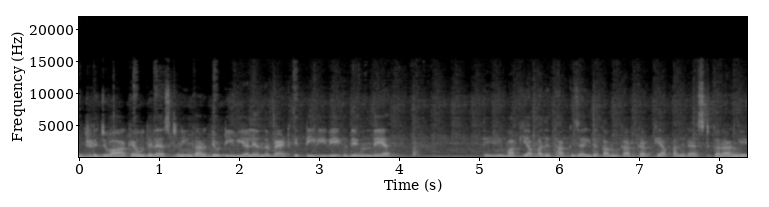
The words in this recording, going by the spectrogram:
ਜਿਹੜੇ ਜਵਾਕ ਹੈ ਉਹ ਤੇ ਰੈਸਟ ਨਹੀਂ ਕਰਦੇ, ਉਹ ਟੀਵੀ ਵਾਲੇ ਅੰਦਰ ਬੈਠ ਕੇ ਟੀਵੀ ਵੇਖਦੇ ਹੁੰਦੇ ਆ। ਤੇ ਬਾਕੀ ਆਪਾਂ ਤੇ ਥੱਕ ਜਾਈਦਾ ਕੰਮ ਕਰ ਕਰਕੇ ਆਪਾਂ ਤੇ ਰੈਸਟ ਕਰਾਂਗੇ।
